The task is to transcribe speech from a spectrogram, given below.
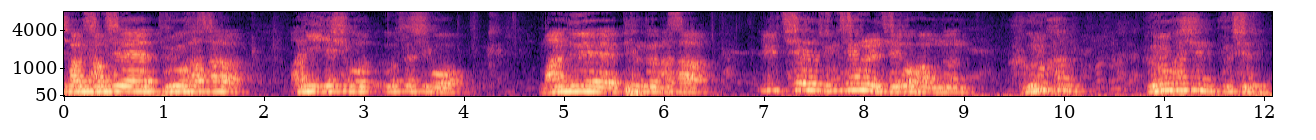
시방 3세 두루하사 아니 계시고 없으시고 만유에 평등하사 일체 중생을 제도하옵는 거룩한 거룩하신 부처님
